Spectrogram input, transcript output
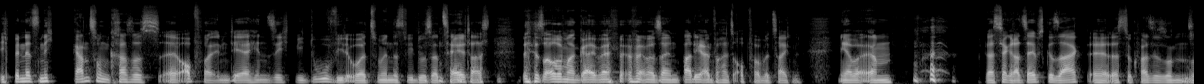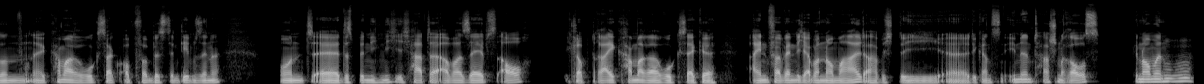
ich bin jetzt nicht ganz so ein krasses äh, Opfer in der Hinsicht wie du, wie, oder zumindest wie du es erzählt hast. Das ist auch immer geil, wenn, wenn man seinen Buddy einfach als Opfer bezeichnet. Nee, aber ähm, du hast ja gerade selbst gesagt, äh, dass du quasi so ein, so ein äh, Kamerarucksack-Opfer bist in dem Sinne. Und äh, das bin ich nicht. Ich hatte aber selbst auch, ich glaube, drei Kamerarucksäcke. Einen verwende ich aber normal, da habe ich die, äh, die ganzen Innentaschen rausgenommen.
